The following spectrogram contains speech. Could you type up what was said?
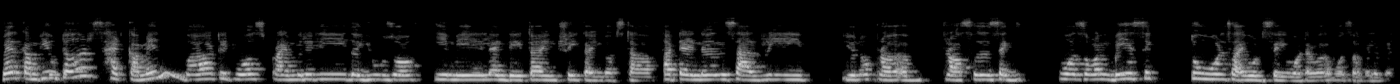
where computers had come in but it was primarily the use of email and data entry kind of stuff. Attendance salary you know pro- process was on basic tools i would say whatever was available.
